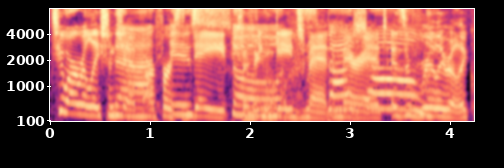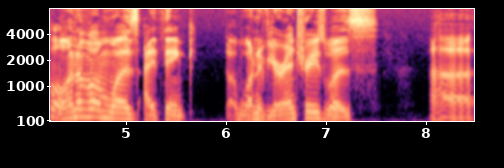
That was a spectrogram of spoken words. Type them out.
to our relationship, That our first date, so engagement, special. marriage. It's really, really cool. One of them was, I think, uh, one of your entries was, uh,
